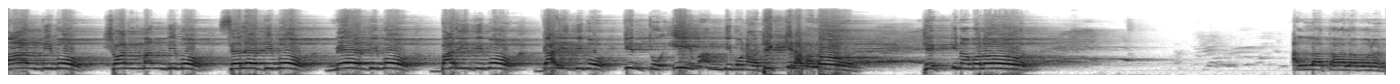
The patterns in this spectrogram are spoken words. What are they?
মাল দিব, সম্মান দিব, ছেলে দিব, মেয়ে দিব, বাড়ি দিব, গাড়ি দিব, কিন্তু ইমান দিব না। ঠিক কিনা বলো ঠিক কিনা বলো আল্লাহ তাআলা বলেন,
